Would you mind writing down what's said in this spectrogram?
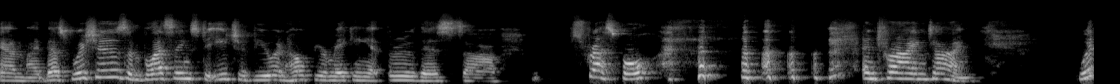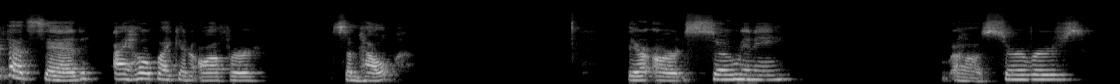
and my best wishes and blessings to each of you, and hope you're making it through this uh, stressful and trying time. With that said, I hope I can offer some help. There are so many uh, servers,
